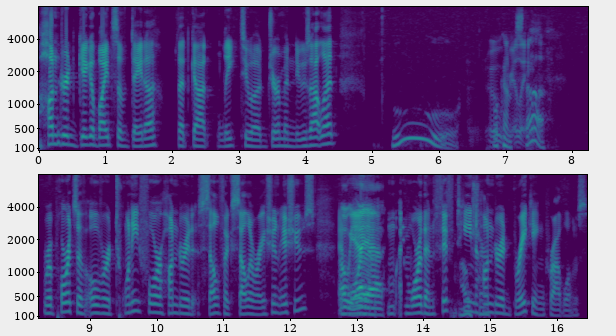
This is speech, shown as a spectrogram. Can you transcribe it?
hundred gigabytes of data that got leaked to a German news outlet? Ooh. Ooh, what kind really? of stuff? Reports of over 2,400 self acceleration issues. Oh, more yeah, than, yeah. And more than 1,500 braking problems.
